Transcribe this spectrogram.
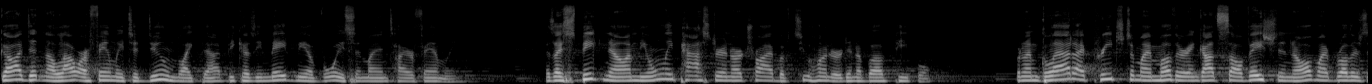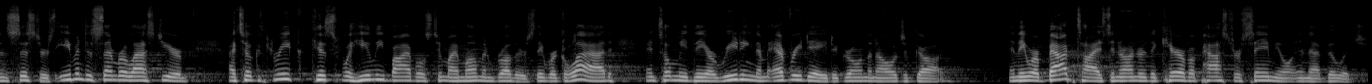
God didn't allow our family to doom like that because he made me a voice in my entire family. As I speak now, I'm the only pastor in our tribe of 200 and above people. But I'm glad I preached to my mother and got salvation and all my brothers and sisters. Even December last year, I took three Kiswahili Bibles to my mom and brothers. They were glad and told me they are reading them every day to grow in the knowledge of God. And they were baptized and are under the care of a pastor, Samuel, in that village.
